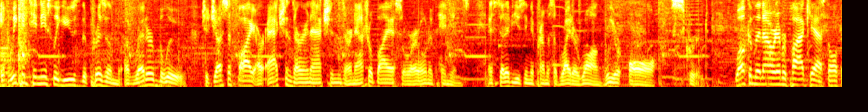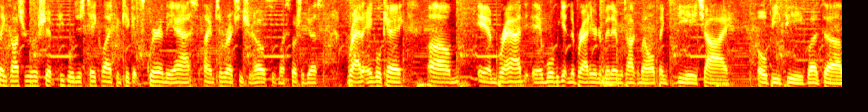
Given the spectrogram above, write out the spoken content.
If we continuously use the prism of red or blue to justify our actions, our inactions, our natural bias, or our own opinions, instead of using the premise of right or wrong, we are all screwed. Welcome to the Now or Never podcast, all things entrepreneurship. People just take life and kick it square in the ass. I'm Tim Rex, your host. Is my special guest, Brad Engelke. Um, and Brad, and we'll be getting to Brad here in a minute. We're talking about all things VHI. OPP. But uh,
